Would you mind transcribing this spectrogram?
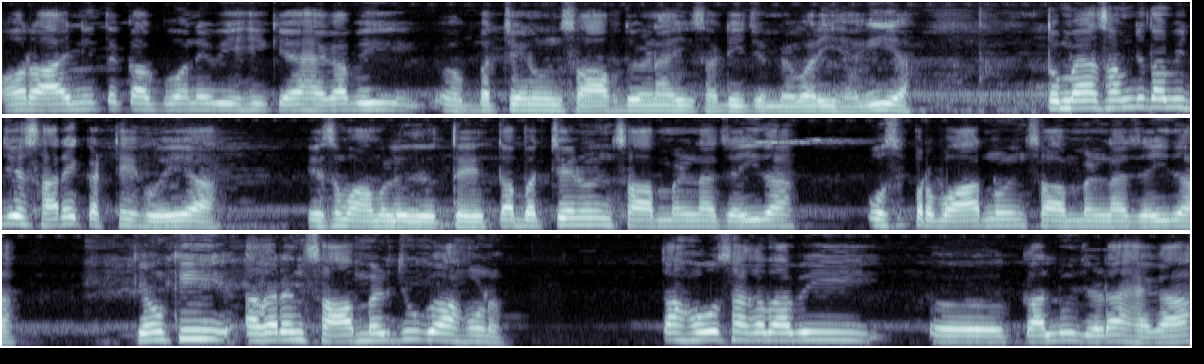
ਔਰ ਰਾਜਨੀਤਿਕ ਆਗੂਆਂ ਨੇ ਵੀ ਇਹੀ ਕਿਹਾ ਹੈਗਾ ਵੀ ਬੱਚੇ ਨੂੰ ਇਨਸਾਫ ਦੇਣਾ ਹੀ ਸਾਡੀ ਜ਼ਿੰਮੇਵਾਰੀ ਹੈਗੀ ਆ। ਤਾਂ ਮੈਂ ਸਮਝਦਾ ਵੀ ਜੇ ਸਾਰੇ ਇਕੱਠੇ ਹੋਏ ਆ ਇਸ ਮਾਮਲੇ ਦੇ ਉੱਤੇ ਤਾਂ ਬੱਚੇ ਨੂੰ ਇਨਸਾਫ ਮਿਲਣਾ ਚਾਹੀਦਾ ਉਸ ਪਰਿਵਾਰ ਨੂੰ ਇਨਸਾਫ ਮਿਲਣਾ ਚਾਹੀਦਾ। ਕਿਉਂਕਿ ਅਗਰ ਇਨਸਾਫ ਮਿਲ ਜੂਗਾ ਹੁਣ ਤਾਂ ਹੋ ਸਕਦਾ ਵੀ ਕੱਲ ਨੂੰ ਜਿਹੜਾ ਹੈਗਾ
